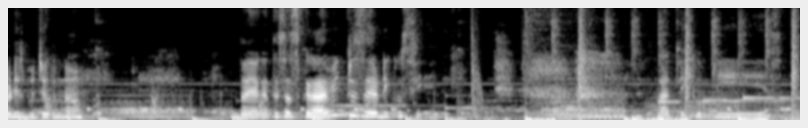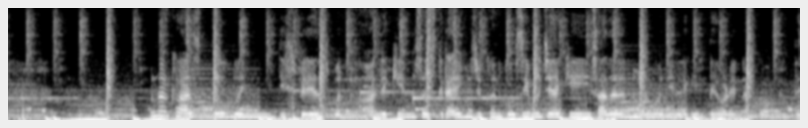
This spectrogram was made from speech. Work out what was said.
अड़ीस बुझे ना। दया करते सब्सक्राइब इन से अड़ी खुशी रात को प्लीज़ उन्हें खास दो एक्सपीरियंस बनुआ लेकिन सब्सक्राइब जुकान कोसी बुझा कि साधारण हड़ हो जिन लेकिन ते हड़े ना को मिलते।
